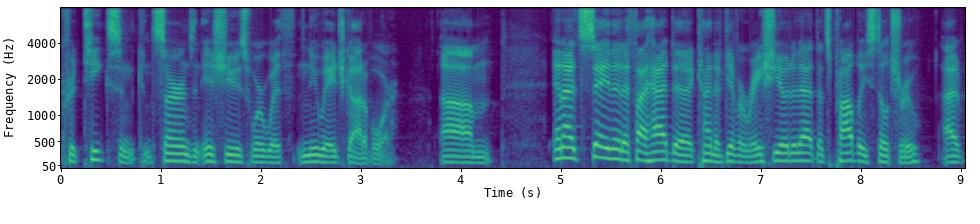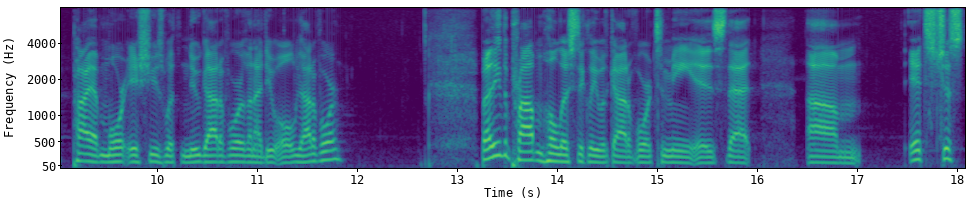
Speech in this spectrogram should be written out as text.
critiques and concerns and issues were with New Age God of War. Um, and I'd say that if I had to kind of give a ratio to that, that's probably still true. I probably have more issues with new God of War than I do old God of War. But I think the problem holistically with God of War to me is that um, it's just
